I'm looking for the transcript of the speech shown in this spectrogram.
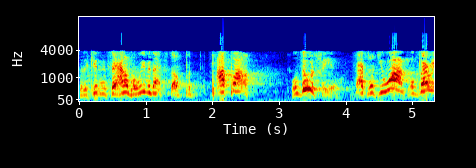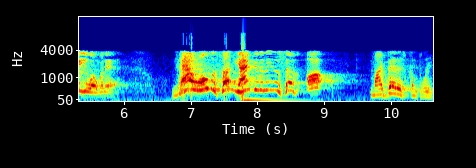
So the kid would say, I don't believe in that stuff, but Papa, we'll do it for you. That's what you want. We'll bury you over there. Now all of a sudden Yankov Avinu says, oh, my bed is complete.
